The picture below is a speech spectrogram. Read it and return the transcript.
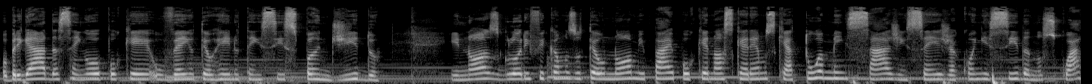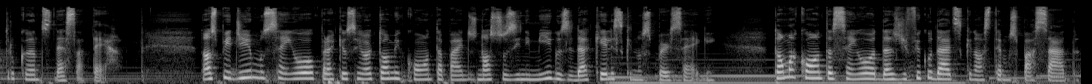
Obrigada, Senhor, porque o Venho Teu Reino tem se expandido. E nós glorificamos o teu nome, Pai, porque nós queremos que a tua mensagem seja conhecida nos quatro cantos dessa terra. Nós pedimos, Senhor, para que o Senhor tome conta, Pai, dos nossos inimigos e daqueles que nos perseguem. Toma conta, Senhor, das dificuldades que nós temos passado.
